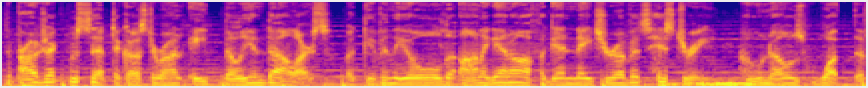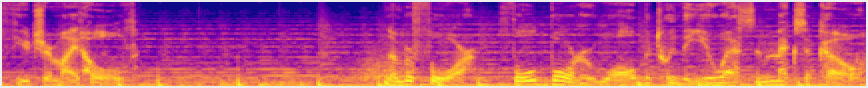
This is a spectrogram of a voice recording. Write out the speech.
The project was set to cost around $8 billion, but given the old on-again off-again nature of its history, who knows what the future might hold. Number 4. Full border wall between the U.S. and Mexico.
